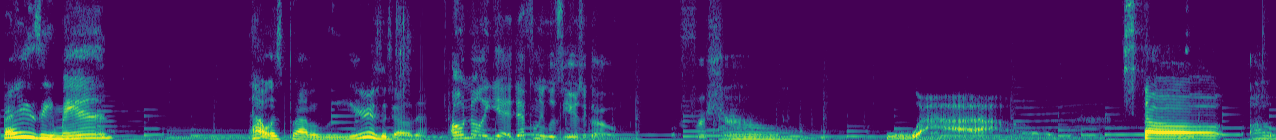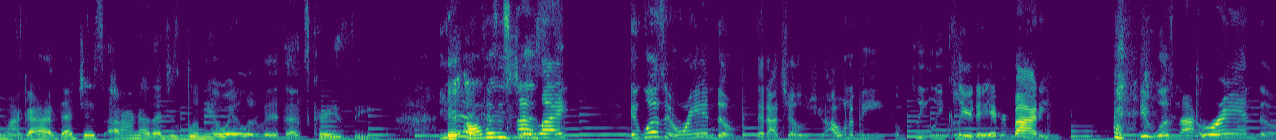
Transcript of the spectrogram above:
crazy, man. That was probably years ago then. oh no, yeah, it definitely was years ago, for sure. Oh, wow. So, oh my God, that just, I don't know, that just blew me away a little bit. That's crazy. Yeah, 'cause always it's not just- like it wasn't random that I chose you. I want to be completely clear to everybody. it was not random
